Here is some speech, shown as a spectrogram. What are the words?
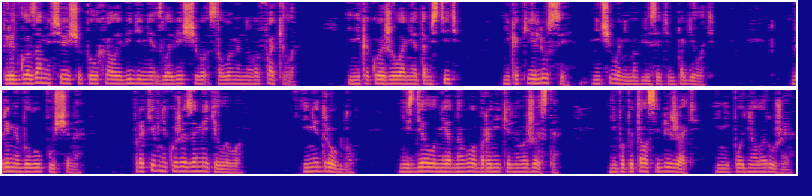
Перед глазами все еще полыхало видение зловещего соломенного факела, и никакое желание отомстить, никакие люсы ничего не могли с этим поделать. Время было упущено. Противник уже заметил его и не дрогнул, не сделал ни одного оборонительного жеста, не попытался бежать и не поднял оружие.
